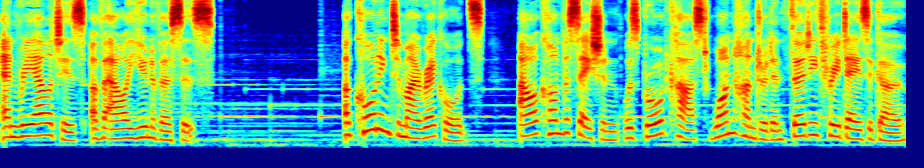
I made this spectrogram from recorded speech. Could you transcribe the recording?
and realities of our universes. According to my records, our conversation was broadcast 133 days ago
